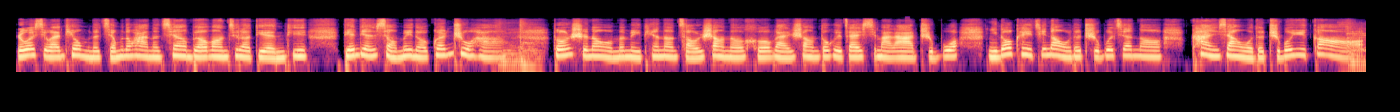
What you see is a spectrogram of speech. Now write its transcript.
如果喜欢听我们的节目的话呢，千万不要忘记了点滴点点小妹的关注哈。同时呢，我们每天呢早上呢和晚上都会在喜马拉雅直播，你都可以进到我的直播间呢看一下我的直播预告。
